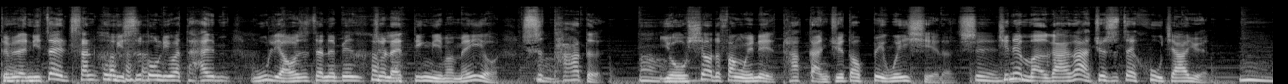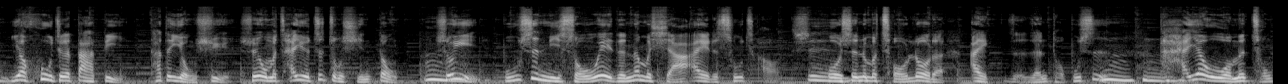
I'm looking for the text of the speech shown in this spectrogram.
对不对？你在三公里、四公里外，他还无聊是在那边就来盯你吗？没有，是他的有效的范围内，他感觉到被威胁了。是，今天马嘎嘎就是在护家园，嗯，要护这个大地。它的永续，所以我们才有这种行动。嗯、所以不是你所谓的那么狭隘的粗糙，是，或是那么丑陋的爱人头，不是。嗯嗯、他还要我们从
